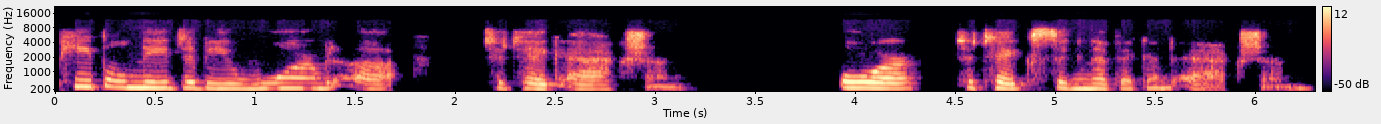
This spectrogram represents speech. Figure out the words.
people need to be warmed up to take action or to take significant action.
